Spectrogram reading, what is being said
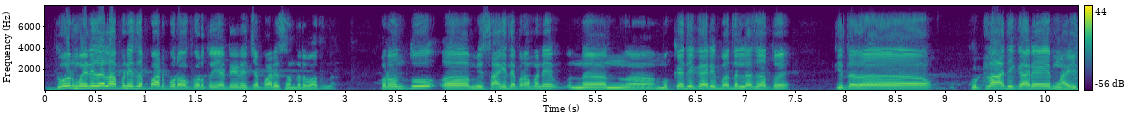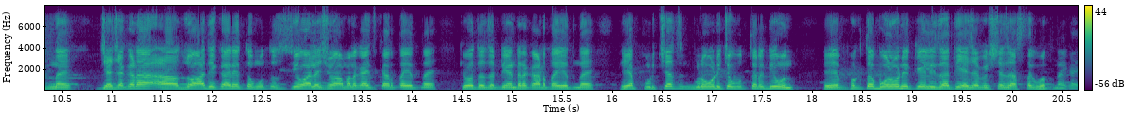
दोन महिने झाला आपण याचा पाठपुरावा करतो या ड्रेनेजच्या पाणी संदर्भातला परंतु मी सांगितल्याप्रमाणे मुख्याधिकारी बदलला जातोय. तिथं कुठला अधिकारी आहे माहीत नाही. ज्याच्याकडं जो अधिकारी आहे तो मग तो सीओ आल्याशिवाय आम्हाला काहीच करता येत नाही किंवा त्याचं टेंडर काढता येत नाही. या पुढच्याच गुडवडीचे उत्तर देऊन हे फक्त बोलवणी केली जाते ह्याच्यापेक्षा जास्त होत नाही काय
